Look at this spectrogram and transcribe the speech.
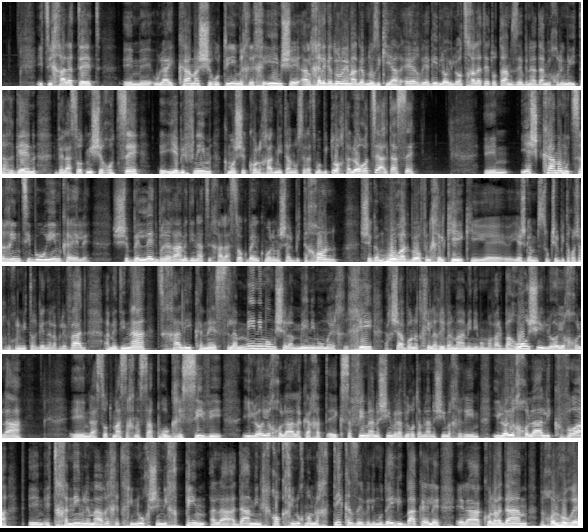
היא צריכה לתת הם, אה, אולי כמה שירותים הכרחיים, שעל חלק גדול מהם אגב נוזיק יערער ויגיד, לא, היא לא צריכה לתת אותם, זה בני אדם יכולים להתארגן ולעשות מי שרוצה אה, יהיה בפנים, כמו שכל אחד מאיתנו עושה לעצמו ביטוח. אתה לא רוצה, אל תעשה. אמ, יש כמה מוצרים ציבוריים כאלה, שבלית ברירה המדינה צריכה לעסוק בהם, כמו למשל ביטחון, שגם הוא רק באופן חלקי, כי uh, יש גם סוג של ביטחון שאנחנו יכולים להתארגן עליו לבד. המדינה צריכה להיכנס למינימום של המינימום ההכרחי. עכשיו בואו נתחיל לריב על מה המינימום, אבל ברור שהיא לא יכולה... um, לעשות מס הכנסה פרוגרסיבי, היא לא יכולה לקחת uh, כספים מאנשים ולהעביר אותם לאנשים אחרים, היא לא יכולה לקבוע תכנים למערכת חינוך שנכפים על האדם, מין חוק חינוך ממלכתי כזה ולימודי ליבה כאלה, אלא כל אדם וכל הורה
